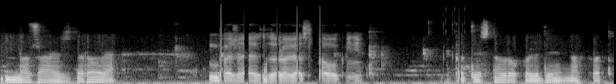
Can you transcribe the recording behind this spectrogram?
Бажаю здоров'я. Бажаю здоров'я, слава Україні. Потиснув руку людини навпроти.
